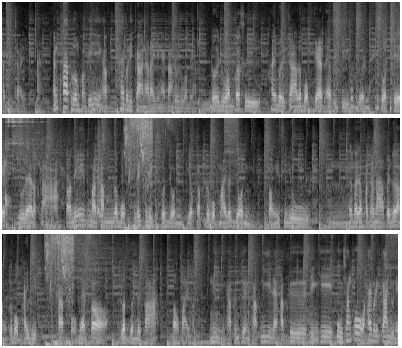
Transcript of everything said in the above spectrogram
ตัดสินใจ อะงั้นภาพรวมของที่นี่ครับ ให้บริการอะไรยังไงบ้างโดยรวมเลยครับ โดยรวมก็คือให้บริการระบบแก๊ส LPG รถยนต์ตรวจเช็คดูแลรักษา ตอนนี้มาทำระบบอิเล็กทรอนิกส์รถยนต์เกี่ยวกับระบบไมล์รถยนต์กล่อง ECU แล้วก็จะพัฒนาไปเรื่องระบบไฮบริดครับผมและก็รถยนต์ไฟฟ้า ต่อไปครับ นี่ครับเพื่อนๆครับนี่แหละครับคือสิ่งที่อู่ช่างโก้ให้บริการอยู่ใน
